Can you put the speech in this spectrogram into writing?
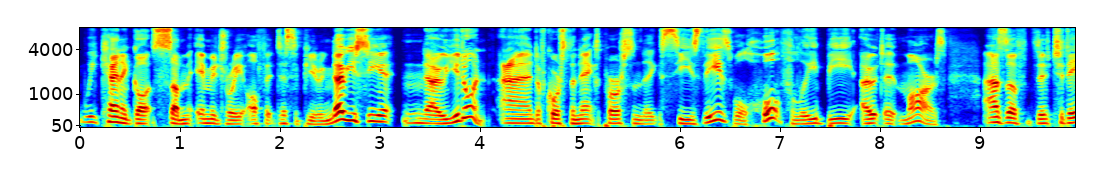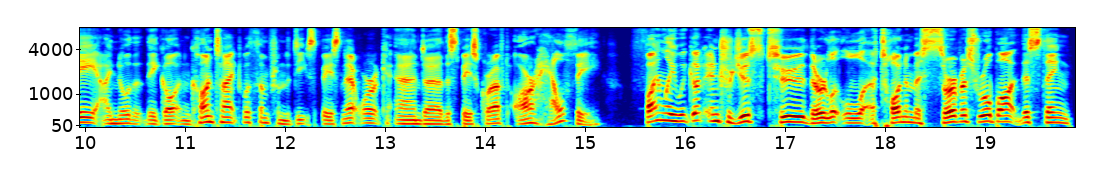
we kind of got some imagery of it disappearing. Now you see it, now you don't. And of course, the next person that sees these will hopefully be out at Mars. As of today, I know that they got in contact with them from the Deep Space Network, and uh, the spacecraft are healthy. Finally, we got introduced to their little autonomous service robot. This thing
